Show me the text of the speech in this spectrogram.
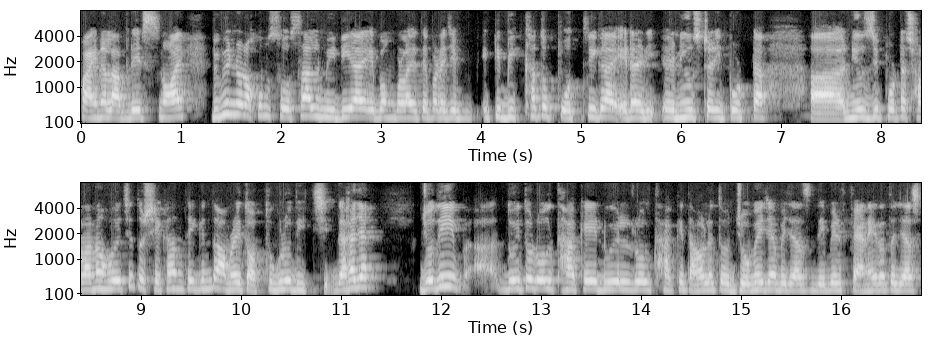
ফাইনাল আপডেটস নয়। বিভিন্ন রকম সোশ্যাল মিডিয়া এবং বলা যেতে পারে যে একটি বিখ্যাত পত্রিকায় এটা নিউজটা রিপোর্টটা নিউজ রিপোর্টটা ছড়ানো হয়েছে। তো সেখান থেকে কিন্তু আমরা এই তথ্যগুলো দিচ্ছি। দেখা যাক যদি দ্বৈত রোল থাকে ডুয়েল রোল থাকে, তাহলে তো জমে যাবে জাস্ট দেবের ফ্যানেরা তো জাস্ট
